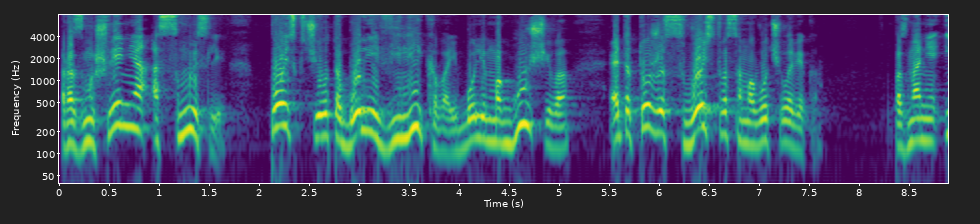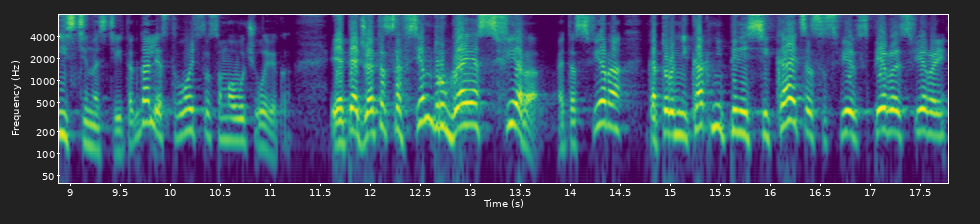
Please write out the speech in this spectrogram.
Размышления о смысле. Поиск чего-то более великого и более могущего – это тоже свойство самого человека. Познание истинности и так далее, свойства самого человека. И опять же, это совсем другая сфера. Это сфера, которая никак не пересекается со сфер, с первой сферой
